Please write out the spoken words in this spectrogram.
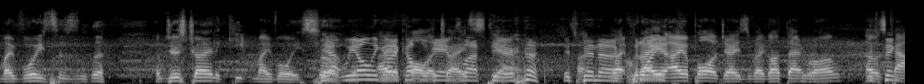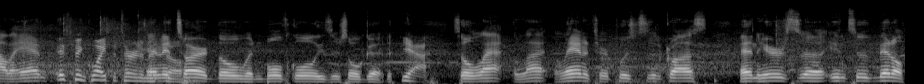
My voice is. I'm just trying to keep my voice. So yeah, we only got a couple games apologize. left Yeah. here. it's been uh, but I, I apologize if I got that Yeah. wrong. That It's was been- Callahan. it's been quite the tournament. And it's though. hard, though, when both goalies are so good. Yeah. So La- La- Lanitor pushes it across, and here's uh, into the middle.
